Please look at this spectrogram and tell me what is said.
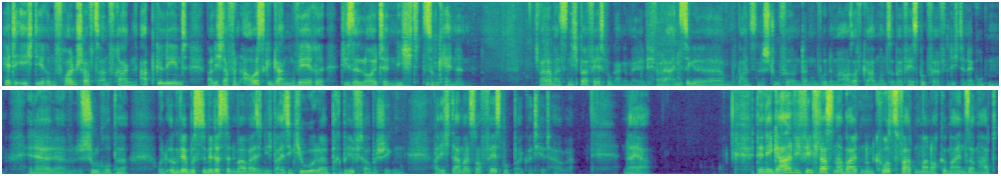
hätte ich deren Freundschaftsanfragen abgelehnt, weil ich davon ausgegangen wäre, diese Leute nicht zu kennen. Ich war damals nicht bei Facebook angemeldet. Ich war der Einzige äh, bei uns in der Stufe und dann wurden immer Hausaufgaben und so bei Facebook veröffentlicht in der Gruppen, in der, in der Schulgruppe. Und irgendwer musste mir das dann immer, weiß ich nicht, bei ICQ oder Brieftaube schicken, weil ich damals noch Facebook boykottiert habe. Naja, denn egal wie viel Klassenarbeiten und Kurzfahrten man noch gemeinsam hat,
